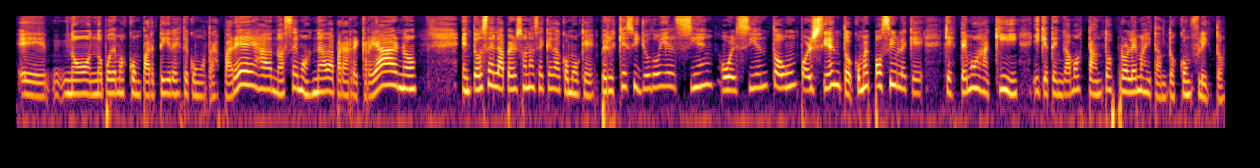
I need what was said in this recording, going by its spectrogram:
eh, no, no podemos compartir este con otras parejas, no hacemos nada para recrearnos. Entonces la persona se queda como que, pero es que si yo doy el 100 o el 101%, ¿cómo es posible que, que estemos aquí y que tengamos tantos problemas y tantos conflictos?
